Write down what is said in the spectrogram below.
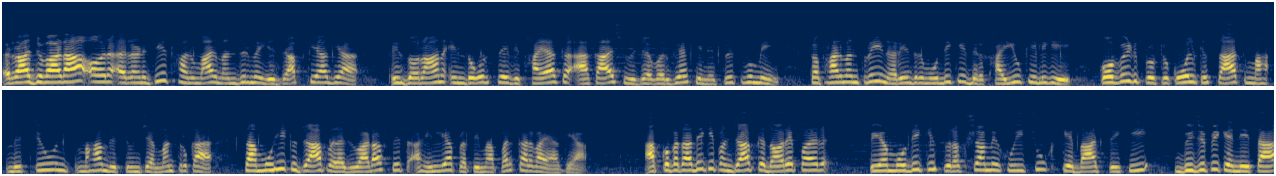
राजवाड़ा और रणजीत हनुमान मंदिर में ये जाप किया गया। इस दौरान इंदौर से विधायक आकाश विजयवर्गीय के नेतृत्व में प्रधानमंत्री नरेंद्र मोदी की दीर्घायु के लिए कोविड प्रोटोकॉल के साथ मृत्यु महामृत्युंजय मंत्र का सामूहिक जाप रजवाड़ा स्थित अहिल्या प्रतिमा पर करवाया गया। आपको बता दें कि पंजाब के दौरे पर पीएम मोदी की सुरक्षा में हुई चूक के बाद से ही बीजेपी के नेता,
